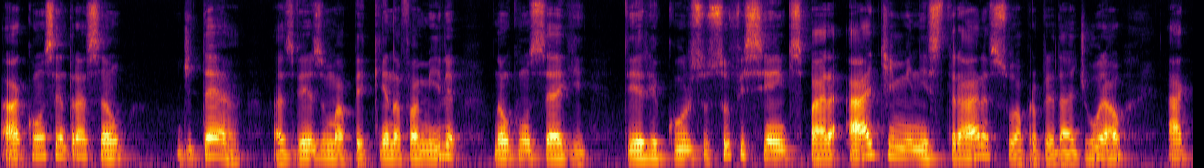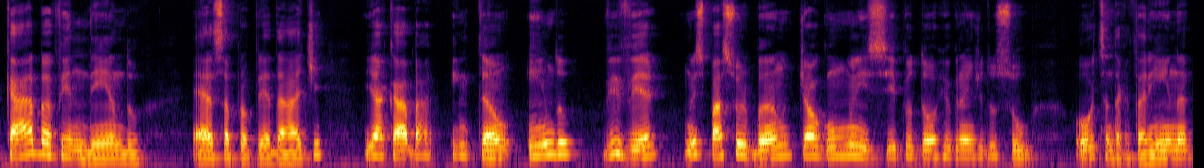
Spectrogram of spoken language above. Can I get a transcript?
a concentração de terra. Às vezes, uma pequena família não consegue ter recursos suficientes para administrar a sua propriedade rural, acaba vendendo essa propriedade e acaba então indo viver no espaço urbano de algum município do Rio Grande do Sul, ou de Santa Catarina,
